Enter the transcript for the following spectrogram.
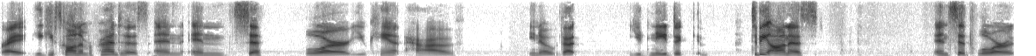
right he keeps calling him apprentice, and in Sith lore you can't have, you know, that you'd need to. To be honest, in Sith lore,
